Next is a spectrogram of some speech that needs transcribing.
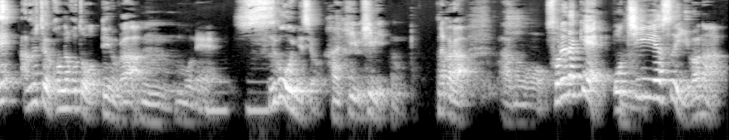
え、あの人がこんなことをっていうのが、うんもうね、すごい多いんですよ。はい。日。々。だから、あの、それだけ陥りやすい罠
